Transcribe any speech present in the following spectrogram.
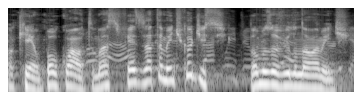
Ok, um pouco alto, mas fez exatamente o que eu disse. Vamos ouvi-lo novamente.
